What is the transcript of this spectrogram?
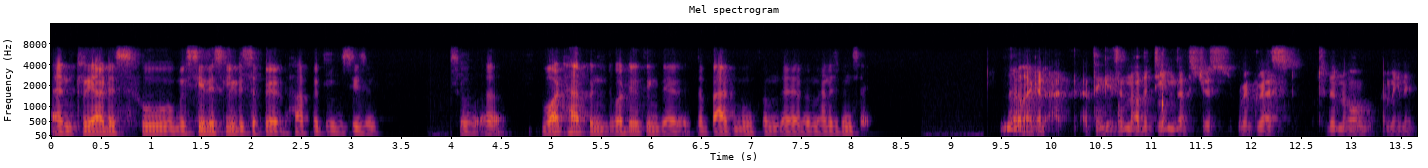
and Triadis, who mysteriously disappeared halfway through the season. So uh, what happened? What do you think there? The bad move from their management side? No, like I, I think it's another team that's just regressed to the norm. I mean, it,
